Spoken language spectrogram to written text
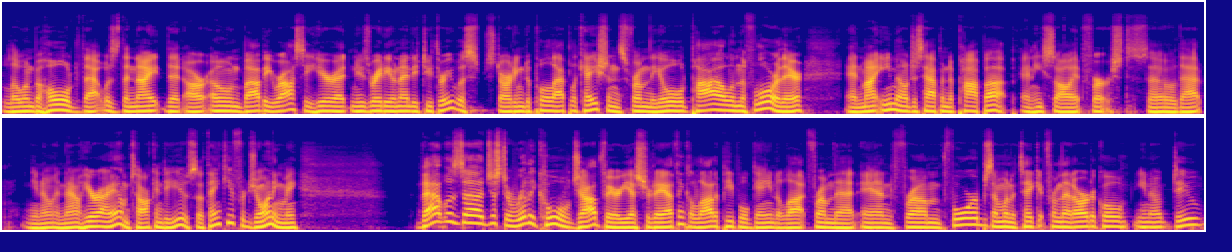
lo and behold, that was the night that our own Bobby Rossi here at News Radio 92.3 was starting to pull applications from the old pile in the floor there and my email just happened to pop up and he saw it first. So that you know and now here i am talking to you. So thank you for joining me that was uh, just a really cool job fair yesterday. I think a lot of people gained a lot from that. And from forbes i'm going to take it from that article you know do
